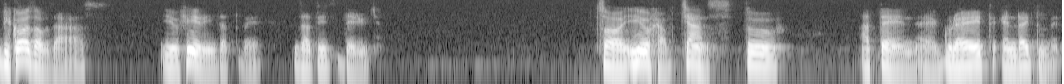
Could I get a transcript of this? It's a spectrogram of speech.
because of the you feel in that way, that is delusion. So you have chance to attain a great enlightenment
